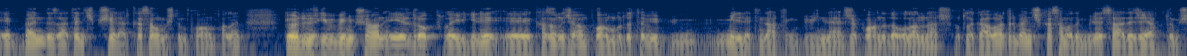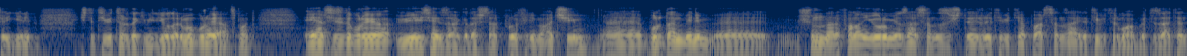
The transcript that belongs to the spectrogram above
E, ben de zaten hiçbir şeyler kasamamıştım puan falan. Gördüğünüz gibi benim şu an airdrop'la ilgili e, kazanacağım puan burada. Tabii milletin artık binlerce puanı da olanlar mutlaka vardır. Ben hiç kasamadım bile. Sadece yaptığım şey gelip işte Twitter'daki videolarımı buraya atmak. Eğer siz de buraya üyeyseniz arkadaşlar profilimi açayım. E, buradan benim e, şunlara falan yorum yazarsanız işte retweet yaparsanız aynı Twitter muhabbeti zaten.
